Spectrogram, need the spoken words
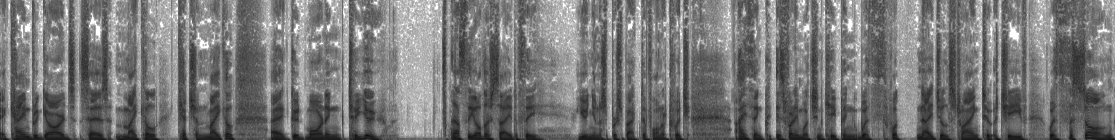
A kind regards, says Michael Kitchen. Michael, uh, good morning to you. That's the other side of the unionist perspective on it, which I think is very much in keeping with what Nigel's trying to achieve with the song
